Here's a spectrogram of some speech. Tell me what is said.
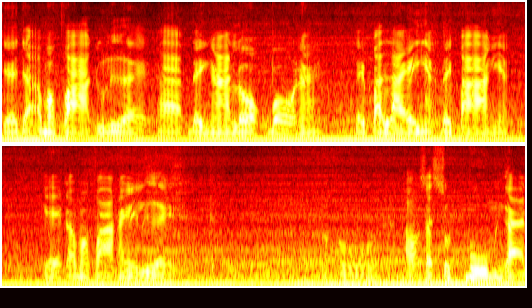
แกจะเอามาฝากอยู่เรื่อย ถ้าได้งานลอกบ่อนะ ได้ปลาไหลเงี้ย ได้ปลาเงี้ย แกก็เอามาฝากให้เรื่อย โอ้โห เอาซะสุดบูเหมือนกัน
